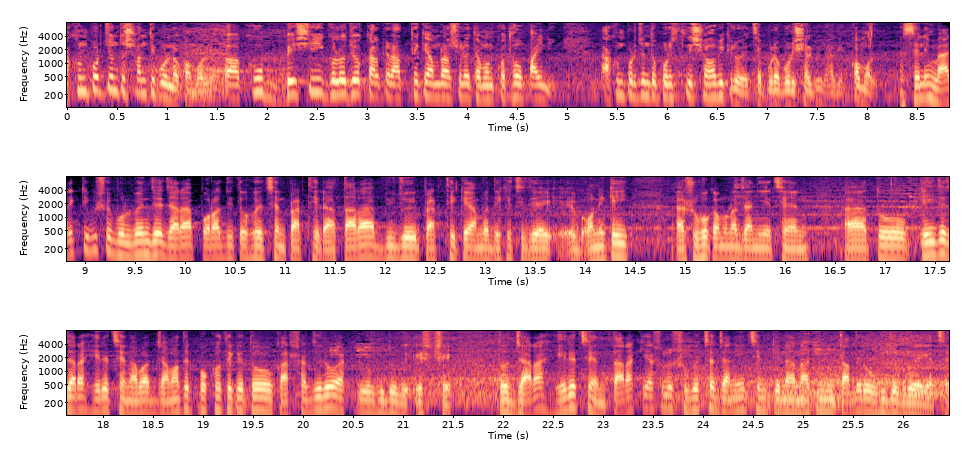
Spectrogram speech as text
এখন পর্যন্ত শান্তিপূর্ণ কমল। খুব বেশি গোলযোগ কালকে রাত থেকে আমরা আসলে তেমন কোথাও পাইনি। এখন পর্যন্ত পরিস্থিতি স্বাভাবিক রয়েছে পুরো বরিশাল বিভাগে। কমল। সেলিম, আরেকটি বিষয় বলবেন যে, যারা পরাজিত হয়েছেন প্রার্থীরা, তারা বিজয়ী প্রার্থীকে আমরা দেখেছি যে, অনেকেই শুভকামনা জানিয়েছেন। তো এই যে যারা হেরেছেন, আবার জামাতের পক্ষ থেকে তো কারসাজিরও একটি অভিযোগ এসছে। তো যারা হেরেছেন, তারা কি আসলে শুভেচ্ছা জানিয়েছেন কিনা, নাকি তাদের অভিযোগ রয়ে গেছে?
